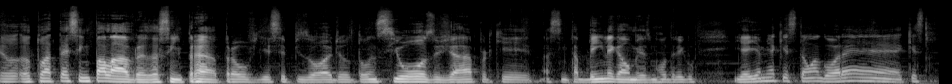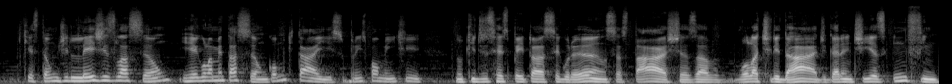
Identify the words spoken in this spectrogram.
Eu, eu tô até sem palavras, assim, pra, pra ouvir esse episódio. Eu tô ansioso já, porque, assim, tá bem legal mesmo, Rodrigo. E aí a minha questão agora é que, questão de legislação e regulamentação. Como que tá isso? Principalmente no que diz respeito às seguranças, taxas, a volatilidade, garantias, enfim.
